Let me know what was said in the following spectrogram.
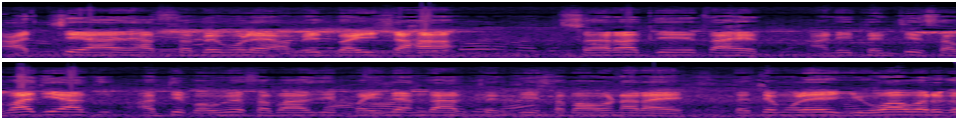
आजच्या ह्या सभेमुळे अमितभाई शहा शहरात येत आहेत आणि त्यांची सभा जी आज अतिभव्य सभा जी पहिल्यांदा आज त्यांची सभा होणार आहे त्याच्यामुळे युवा वर्ग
